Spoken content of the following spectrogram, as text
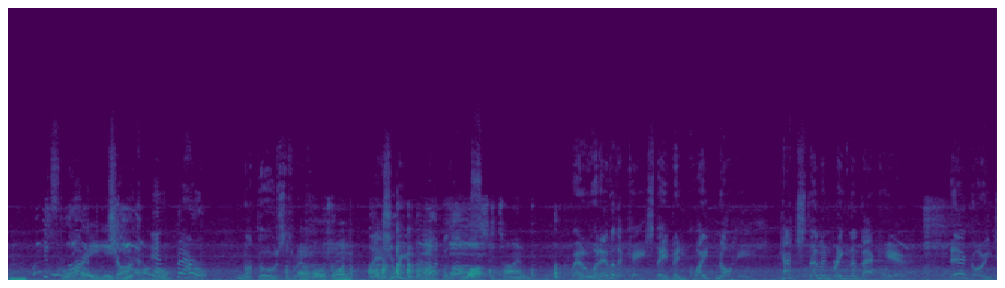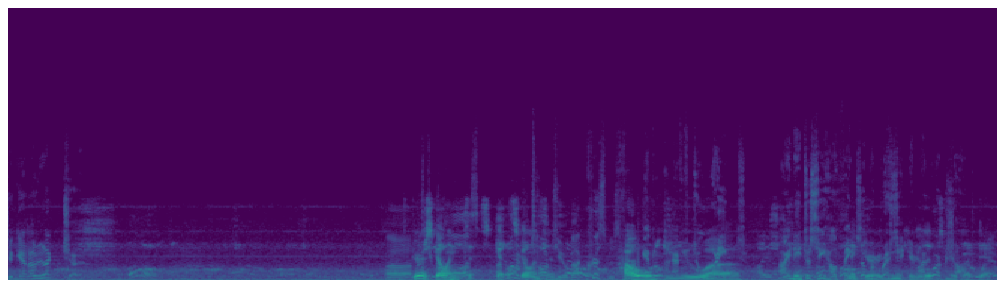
Mm-hmm. Or ADHD, Shock, I don't and know. Barrel. Not those I three. don't know which one. I assure you they're not with us. Lost to time. Well, whatever the case, they've been quite naughty. Catch them and bring them back here. They're going to get a lecture. Uh, If you're a skeleton, Claus, I ske- wanted to skeleton, to you about Christmas. how do have you uh, wait. I need to see how things make are your progressing make your in my lips move workshop. like that?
